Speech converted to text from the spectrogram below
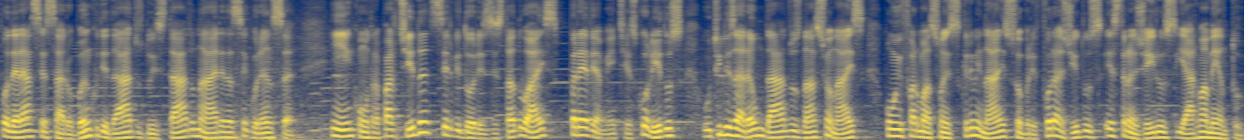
poderá acessar o banco de dados do Estado na área da segurança. E, em contrapartida, servidores estaduais, previamente escolhidos, utilizarão dados nacionais com informações criminais sobre foragidos, estrangeiros e armamento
